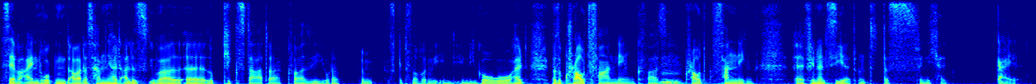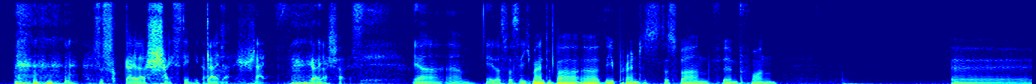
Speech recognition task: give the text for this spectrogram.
sehr beeindruckend, aber das haben die halt alles über äh, so Kickstarter quasi oder was gibt's noch irgendwie Indi- Indiegogo halt über so Crowdfunding quasi, Mhm. Crowdfunding äh, finanziert und das finde ich halt geil. Das ist geiler Scheiß, den die da Geiler Scheiß. machen. Geiler Scheiß. Ja, ähm, nee, das, was ich meinte, war äh, The Apprentice. Das war ein Film von äh,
